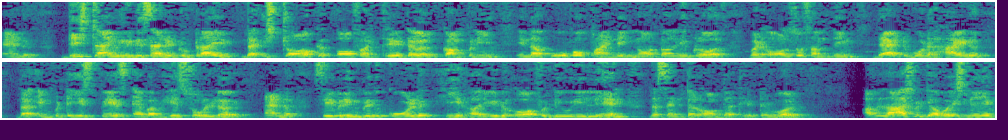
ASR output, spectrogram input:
And this time he decided to try the stock of a theatre company in the hope of finding not only cloth but also something that would hide the empty space above his shoulder and shivering with cold he hurried off Drury Lane the centre of the theater world अब लास्ट में क्या हुआ? इसने एक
